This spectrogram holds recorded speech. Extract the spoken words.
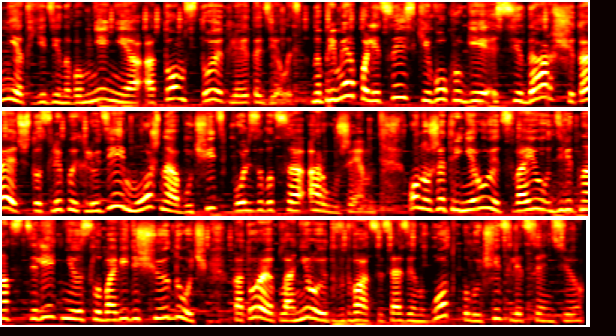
нет единого мнения о том, стоит ли это делать. Например, полицейский в округе Сидар считает, что слепых людей можно обучить пользоваться оружием. Он уже тренирует свою 19-летнюю слабовидящую дочь, которая планирует в 21 год получить лицензию.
